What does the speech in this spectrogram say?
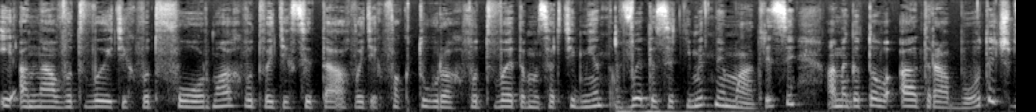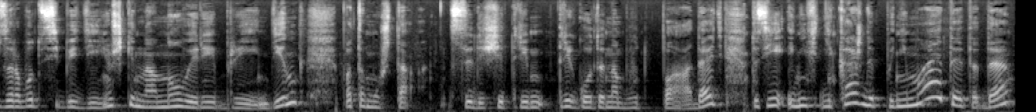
и она вот в этих вот формах, вот в этих цветах, в этих фактурах, вот в этом ассортименте, в этой ассортиментной матрице, она готова отработать, чтобы заработать себе денежки на новый новый ребрендинг, потому что следующие три, три года она будет падать. То есть не, не каждый понимает это, да?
